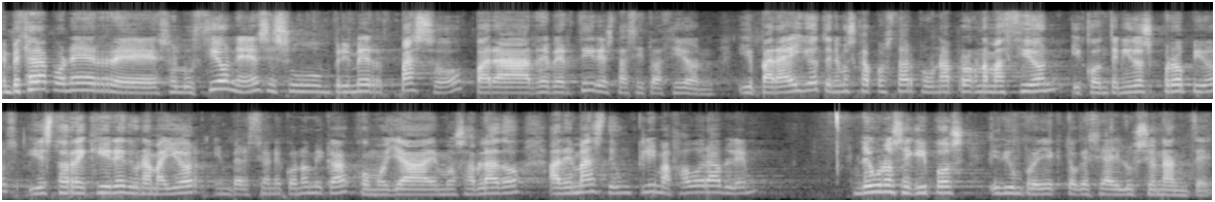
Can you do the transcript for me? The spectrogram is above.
Empezar a poner eh, soluciones es un primer paso para revertir esta situación y para ello tenemos que apostar por una programación y contenidos propios y esto requiere de una mayor inversión económica, como ya hemos hablado, además de un clima favorable, de unos equipos y de un proyecto que sea ilusionante.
